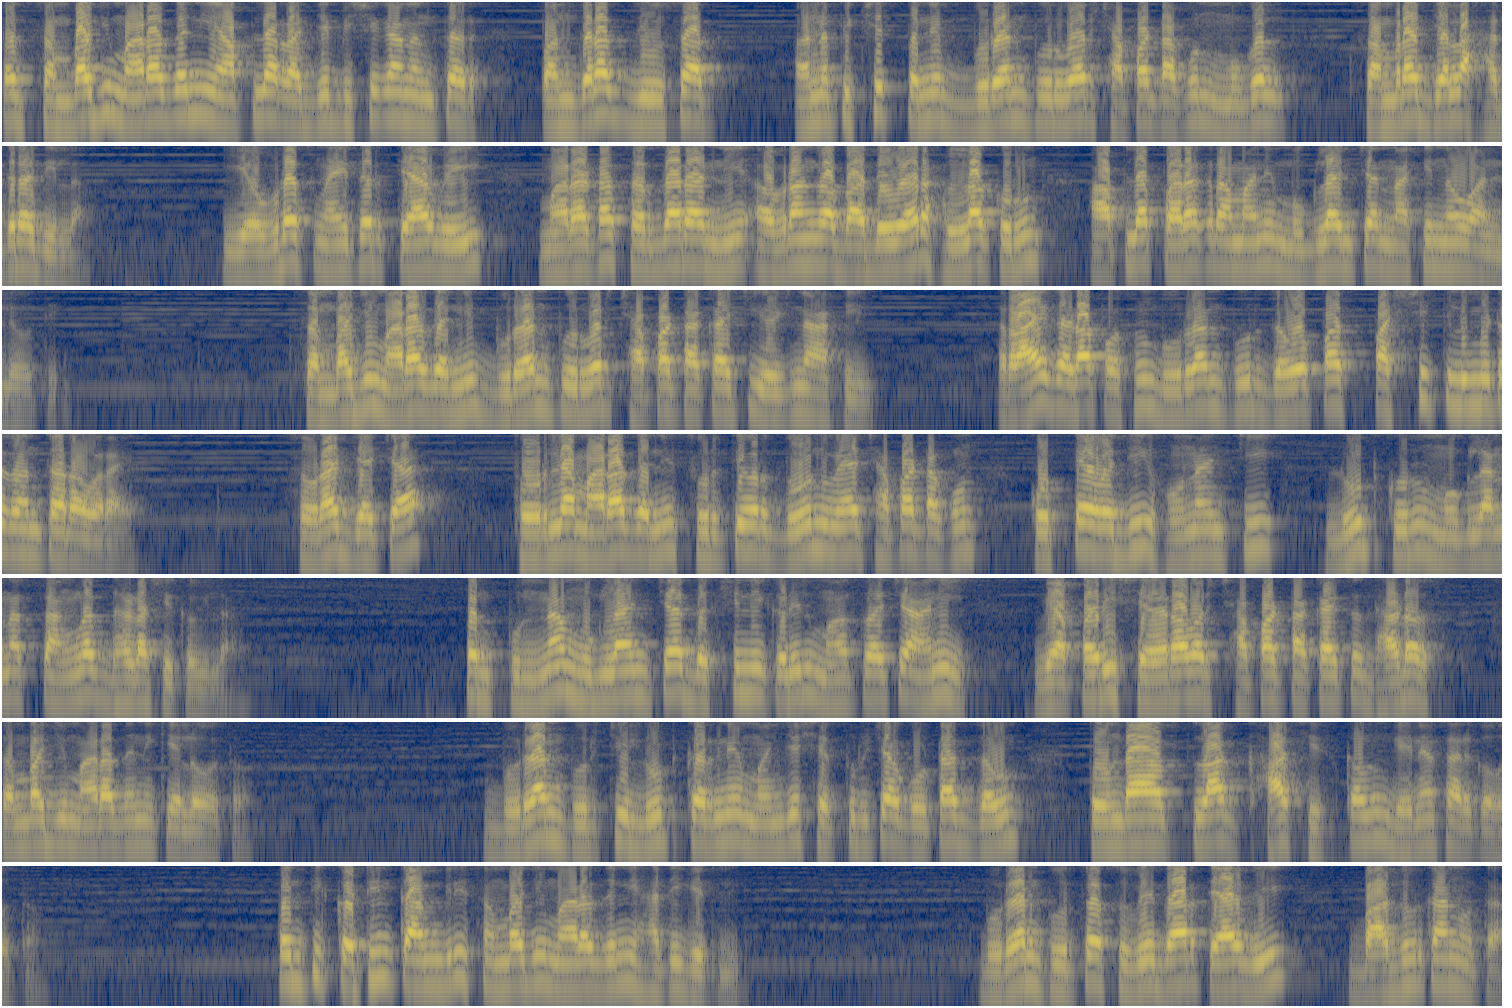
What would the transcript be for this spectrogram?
पण संभाजी महाराजांनी आपल्या राज्याभिषेकानंतर पंधराच दिवसात अनपेक्षितपणे बुऱ्हाणपूरवर छापा टाकून मुघल साम्राज्याला हादरा दिला. एवढंच नाही तर त्यावेळी मराठा सरदारांनी औरंगाबादेवर हल्ला करून आपल्या पराक्रमाने मुघलांच्या नाकी नऊ आणले होते. संभाजी महाराजांनी बुऱ्हाणपूरवर छापा टाकायची योजना आखली. रायगडापासून बुरानपूर जवळपास पाचशे किलोमीटर अंतरावर आहे. स्वराज्याच्या थोरल्या महाराजांनी सुरतेवर दोन वेळा छापा टाकून कोट्यवधी होणांची लूट करून मुघलांना चांगलाच धडा शिकविला. पण पुन्हा मुघलांच्या दक्षिणेकडील महत्त्वाच्या आणि व्यापारी शहरावर छापा टाकायचं धाडस संभाजी महाराजांनी केलं होतं. बुरानपूरची लूट करणे म्हणजे शत्रूच्या गोटात जाऊन तोंडातला घास हिसकावून घेण्यासारखं होतं. पण ती कठीण कामगिरी संभाजी महाराजांनी हाती घेतली. बुऱ्हाणपूरचा सुभेदार त्यावेळी बहादूर खान होता.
